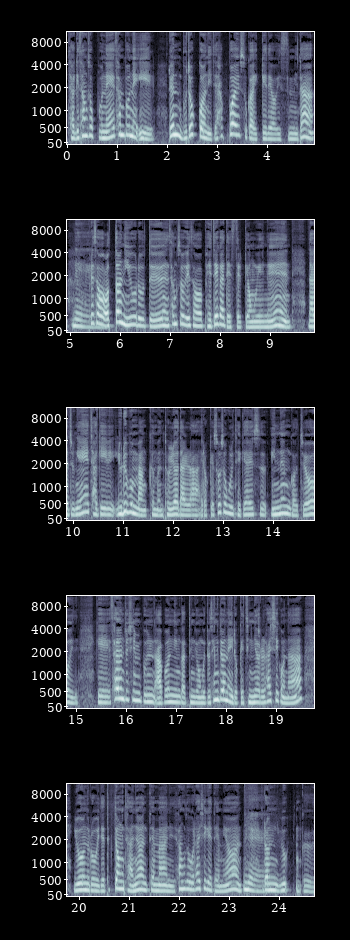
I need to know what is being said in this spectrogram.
자기 상속분의 3분의 1 은 무조건 이제 확보할 수가 있게 되어 있습니다. 네. 그래서 어떤 이유로든 상속에서 배제가 됐을 경우에는 나중에 자기 유류분만큼은 돌려달라 이렇게 소송을 제기할 수 있는 거죠. 이게 사연 주신 분 아버님 같은 경우도 생전에 이렇게 증여를 하시거나 유언으로 이제 특정 자녀한테만 상속을 하시게 되면 네. 이런 유, 그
